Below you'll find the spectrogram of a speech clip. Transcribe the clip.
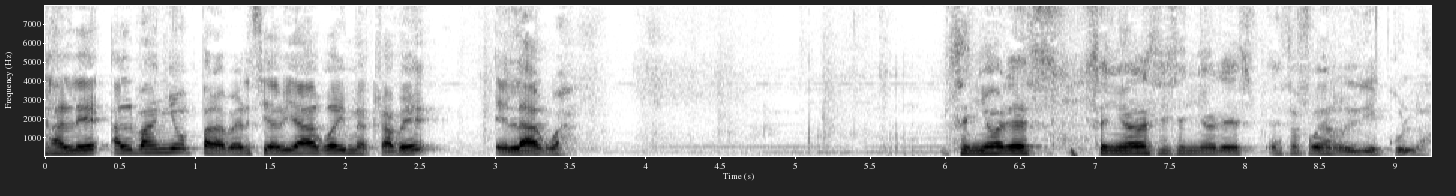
jalé al baño para ver si había agua y me acabé el agua. Señores, señoras y señores, eso fue ridículo.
